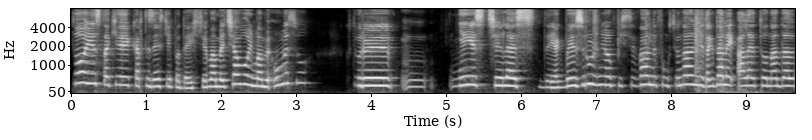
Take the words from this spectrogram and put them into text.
to jest takie kartezjańskie podejście. Mamy ciało i mamy umysł, który mm, nie jest cielesny, jakby jest różnie opisywany funkcjonalnie i tak dalej, ale to nadal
